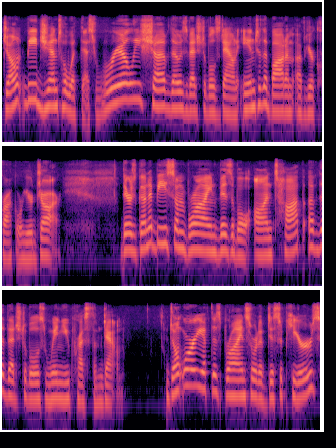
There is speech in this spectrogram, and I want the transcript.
Don't be gentle with this. Really shove those vegetables down into the bottom of your crock or your jar there's going to be some brine visible on top of the vegetables when you press them down. Don't worry if this brine sort of disappears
